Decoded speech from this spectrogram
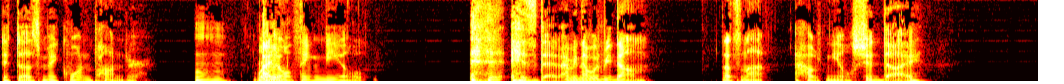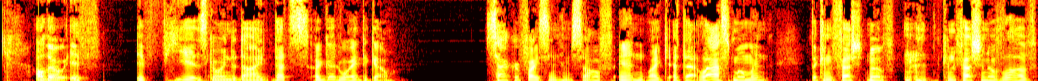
It does make one ponder. Well, I don't think Neil is dead. I mean, that would be dumb. That's not how Neil should die. Although if if he is going to die, that's a good way to go. Sacrificing himself and like at that last moment, the confession of confession of love.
